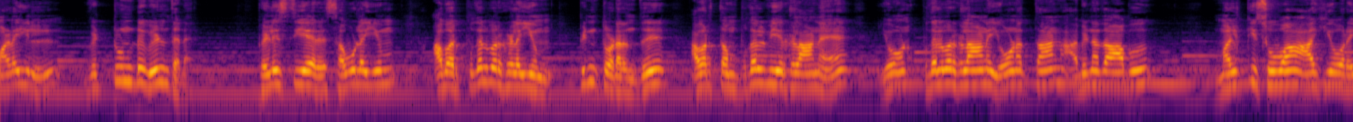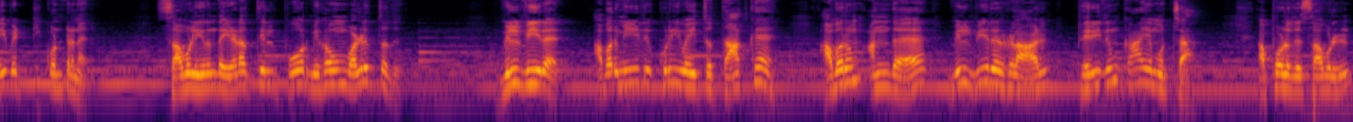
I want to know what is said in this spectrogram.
மலையில் வெட்டுண்டு வீழ்ந்தனர். பெலிஸ்தியர் சவுளையும் அவர் புதல்வர்களையும் பின்தொடர்ந்து அவர் தம் புதல்வியர்களான யோன் புதல்வர்களான யோனத்தான் அபினதாபு மல்கிசுவா ஆகியோரை வெட்டி கொன்றனர். சவுல் இருந்த இடத்தில் போர் மிகவும் வலுத்தது. வில் வீரர் அவர் மீது குறி வைத்து தாக்க அவரும் அந்த வில் வீரர்களால் பெரிதும் காயமுற்றார். அப்பொழுது சவுல்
